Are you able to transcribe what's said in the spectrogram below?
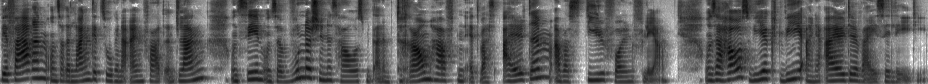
wir fahren unsere langgezogene Einfahrt entlang und sehen unser wunderschönes Haus mit einem traumhaften, etwas altem, aber stilvollen Flair. Unser Haus wirkt wie eine alte weiße Lady.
